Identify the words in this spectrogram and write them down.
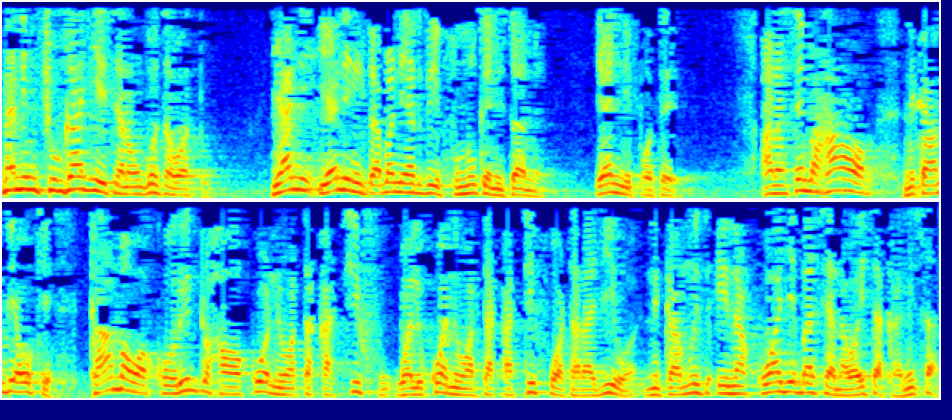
Na ni mchungaji eti anaongoza watu. Yaani yaani nitamani ardhi ifunuke nizame. Yaani nipotee. Anasema hawa nikawambia okay kama wakorinto hawakuwa ni watakatifu walikuwa ni watakatifu watarajiwa nikamuliza inakuwaje basi anawaita kanisa?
